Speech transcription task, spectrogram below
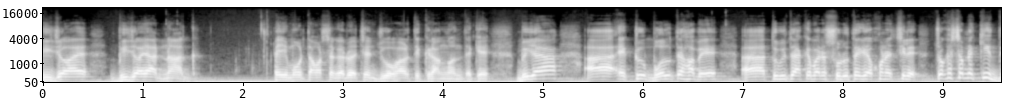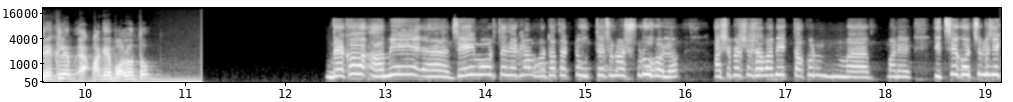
বিজয়, বিজয়া নাগ। এই মুহূর্তে আমার সঙ্গে রয়েছেন যুব ভারতী ক্রীড়াঙ্গন থেকে। বিজয়া একটু বলতে হবে তুমি তো একেবারে শুরু থেকে ওখানে ছিলে, চোখের সামনে কি দেখলে, আগে বলো তো। দেখো, আমি যেই মুহূর্তে দেখলাম হঠাৎ একটা উত্তেজনা শুরু হলো, আশেপাশে স্বাভাবিক তখন মানে ইচ্ছে করছিল যে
